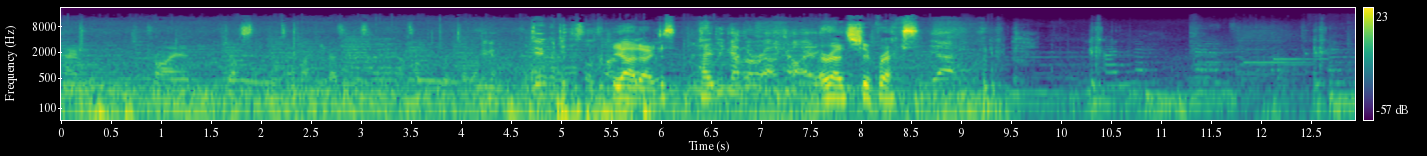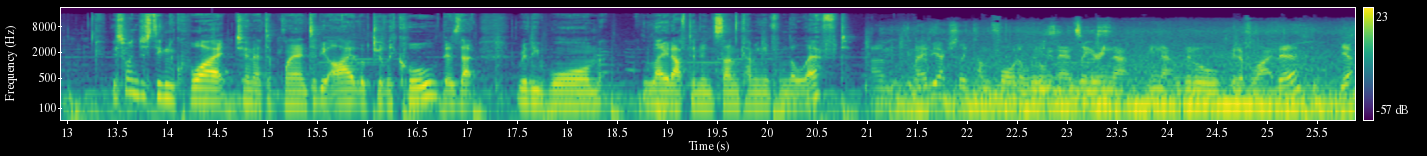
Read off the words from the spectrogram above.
can, try and just pretend like you guys are just hanging out talking to each other. Dude, we do this all the time. Yeah, I know. Just hang gather around tires. around shipwrecks. Yeah. This one just didn't quite turn out to plan. To the eye, it looked really cool. There's that really warm late afternoon sun coming in from the left. Um, maybe actually come forward a little bit, man. So you're in that in that little bit of light there. Yep,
